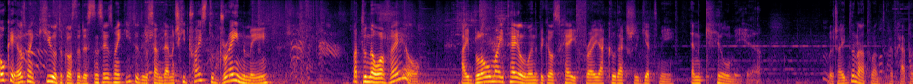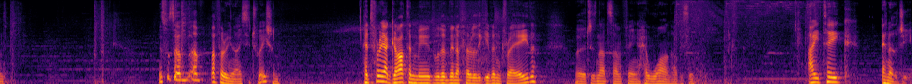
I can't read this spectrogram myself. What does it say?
Okay, I use my Q to close the distance, I use my E to deal some damage. He tries to drain me, but to no avail. I blow my tailwind because, hey, Freya could actually get me and kill me here. Which I do not want to have happened. This was a, a, a very nice situation. Had Freya gotten me, it would have been a fairly even trade, which is not something I want, obviously. I take energy,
